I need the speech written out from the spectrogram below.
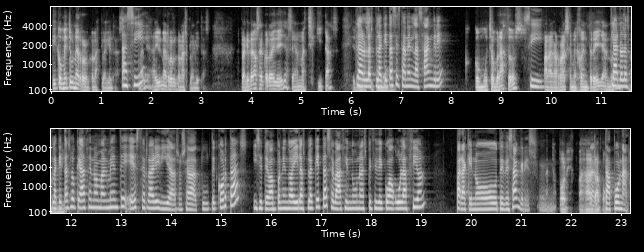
Que comete un error con las plaquetas. ¿Ah, sí? ¿vale? Hay un error con las plaquetas. Las plaquetas, ¿os acordáis de ellas? Eran más chiquitas. eran Claro, las como plaquetas están en la sangre. Con muchos brazos Sí. para agarrarse mejor entre ellas. ¿no? Claro, las plaquetas lo que hacen normalmente es cerrar heridas. O sea, tú te cortas y se te van poniendo ahí las plaquetas, se va haciendo una especie de coagulación para que no te desangres. Pone, para Claro, tapón. taponar.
